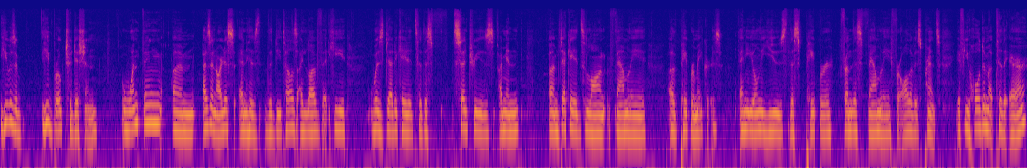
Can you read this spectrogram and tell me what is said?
he was a, he broke tradition. One thing, um, as an artist and his, the details, I love that he was dedicated to this centuries, I mean, um, decades long family of paper makers. And he only used this paper from this family for all of his prints. If you hold him up to the air,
